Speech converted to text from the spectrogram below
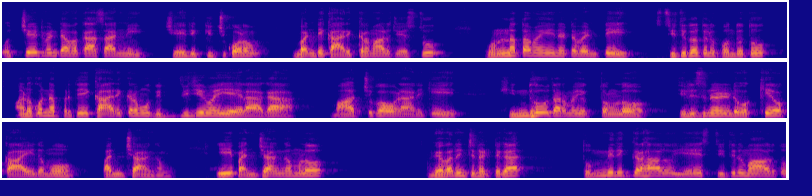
వచ్చేటువంటి అవకాశాన్ని చేదిక్కించుకోవడం వంటి కార్యక్రమాలు చేస్తూ ఉన్నతమైనటువంటి స్థితిగతులు పొందుతూ అనుకున్న ప్రతి కార్యక్రమం దిగ్విజయమయ్యేలాగా మార్చుకోవడానికి హిందూ ధర్మయుక్తంలో తెలిసినటువంటి ఒకే ఒక్క ఆయుధము పంచాంగము. ఈ పంచాంగంలో వివరించినట్టుగా తొమ్మిది గ్రహాలు ఏ స్థితిని మారుతూ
